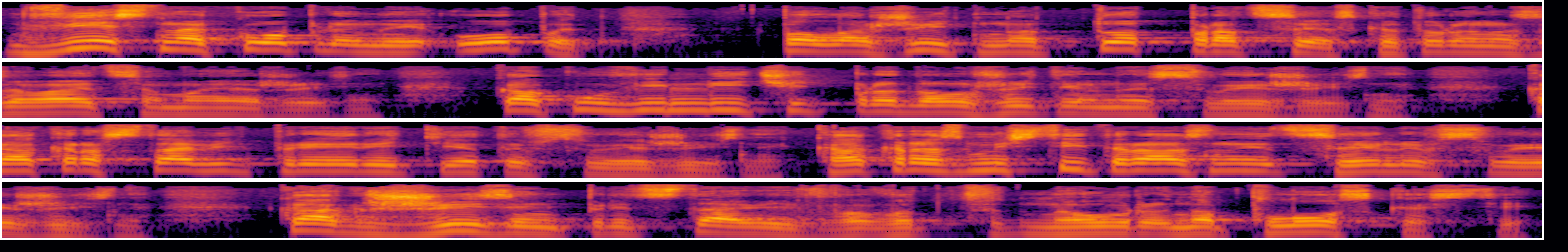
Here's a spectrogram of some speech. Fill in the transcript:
весь накопленный опыт положить на тот процесс, который называется «Моя жизнь». Как увеличить продолжительность своей жизни, как расставить приоритеты в своей жизни, как разместить разные цели в своей жизни, как жизнь представить вот на, уровне, на плоскости,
